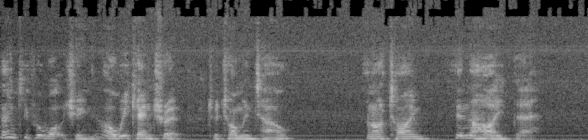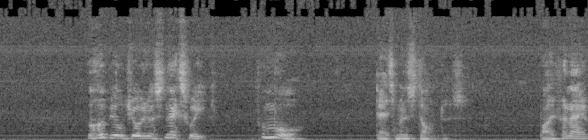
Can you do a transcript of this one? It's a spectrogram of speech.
Thank you for watching our weekend trip to Tomintoul and our time in the hide there. We hope you'll join us next week for more Desmond's Donders. Bye for now.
